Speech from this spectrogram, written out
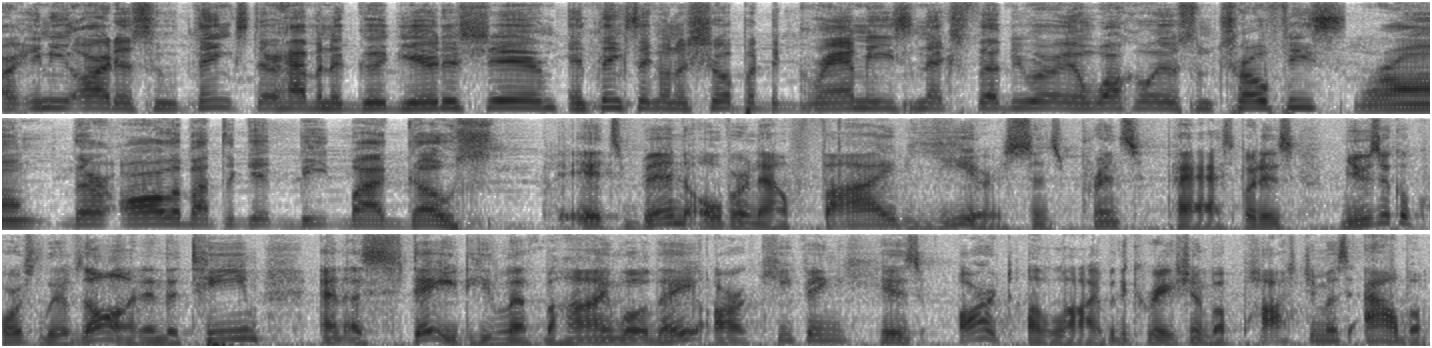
or any artist who thinks they're having a good year this year and thinks they're going to show up at the Grammys next February and walk away with some trophies, wrong. They're all about to get beat by ghosts. It's been over now five years since Prince passed, but his music, of course, lives on. And the team and estate he left behind, well, they are keeping his art alive with the creation of a posthumous album.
